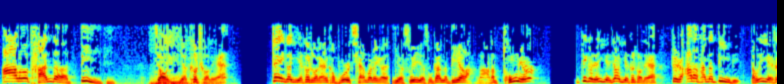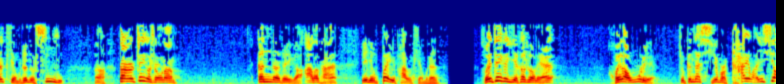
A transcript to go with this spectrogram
阿勒坦的弟弟叫野克扯连。这个野克扯连可不是前面那个野随野速干的爹了，啊，他同名。这个人也叫野客扯连，这是阿拉坦的弟弟，等于也是铁木真的叔叔啊。但是这个时候呢，跟着这个阿拉坦也已经背叛了铁木真，所以这个野客扯连回到屋里就跟他媳妇开玩笑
